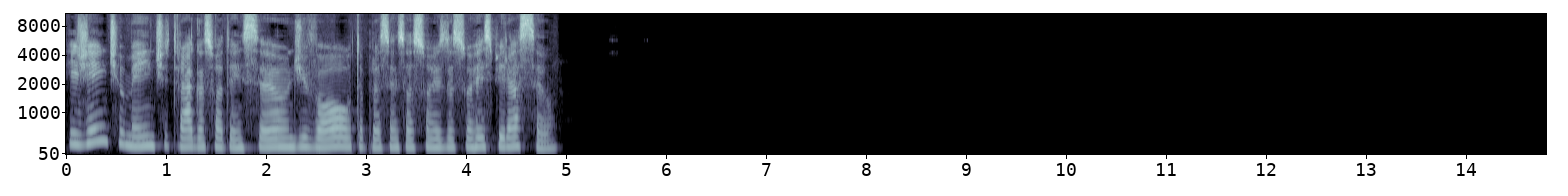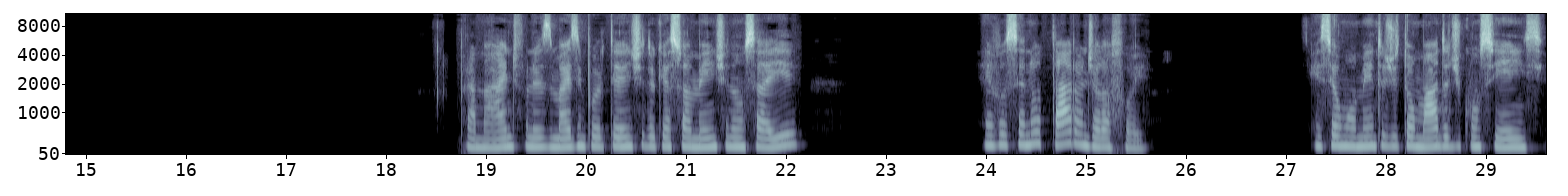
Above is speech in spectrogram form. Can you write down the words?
e gentilmente traga sua atenção de volta para as sensações da sua respiração. Para mindfulness, mais importante do que a sua mente não sair é você notar onde ela foi. Esse é o momento de tomada de consciência.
